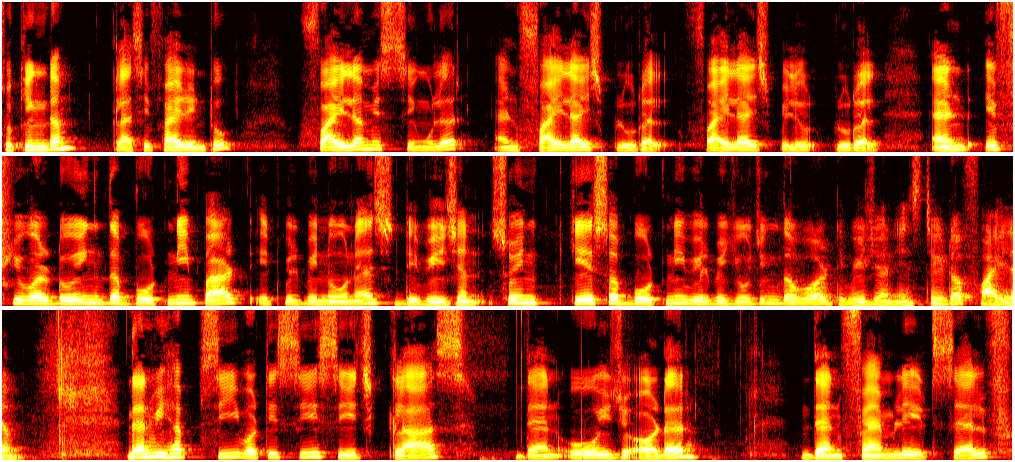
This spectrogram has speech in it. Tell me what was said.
so kingdom classified into phylum is singular and phyla is plural phyla is plural and if you are doing the botany part it will be known as division so in case of botany we will be using the word division instead of phylum then we have c what is c c is class then o is order then family itself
